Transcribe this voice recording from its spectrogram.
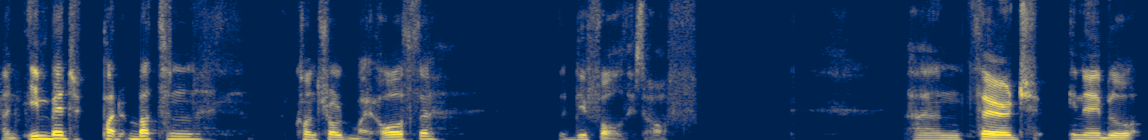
An embed button controlled by author, the default is off. And third, enable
